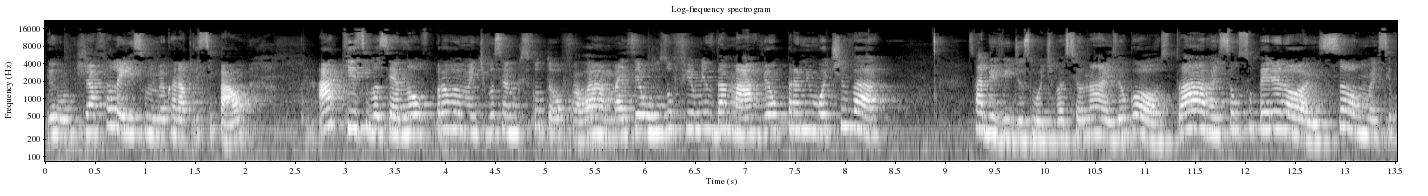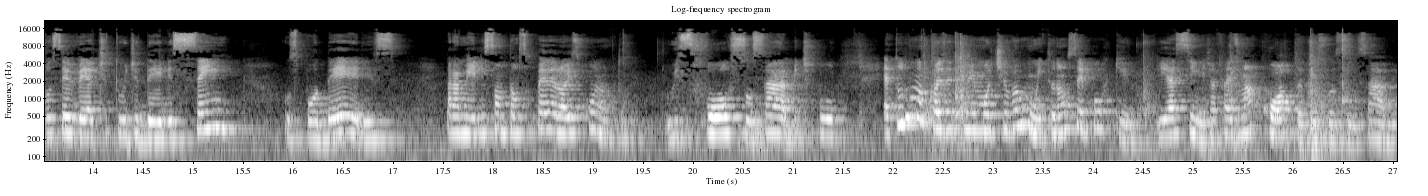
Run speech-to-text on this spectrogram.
eu já falei isso no meu canal principal. Aqui, se você é novo, provavelmente você nunca escutou falar, mas eu uso filmes da Marvel para me motivar. Sabe vídeos motivacionais? Eu gosto. Ah, mas são super-heróis. São, mas se você vê a atitude deles sem os poderes, pra mim eles são tão super-heróis quanto. O esforço, sabe? Tipo, é tudo uma coisa que me motiva muito, não sei porquê. E assim, já faz uma cota que eu sou assim, sabe?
